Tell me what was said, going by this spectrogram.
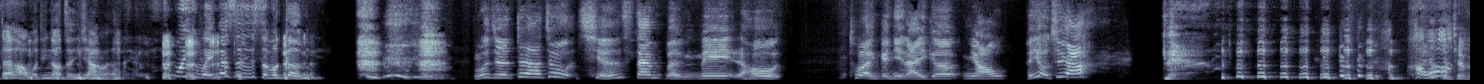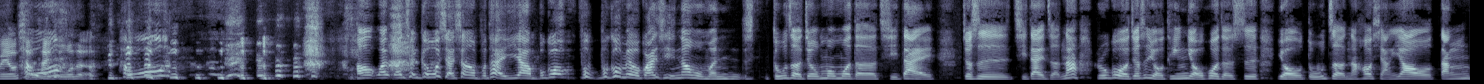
对，好，我听到真相了。我以为那是什么梗？我觉得对啊，就前三本咩，然后突然给你来一个喵，很有趣啊。好哦，完全没有想太多的，好哦，好，完完全跟我想象的不太一样。不过不不过没有关系，那我们读者就默默的期待，就是期待着。那如果就是有听友或者是有读者，然后想要当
